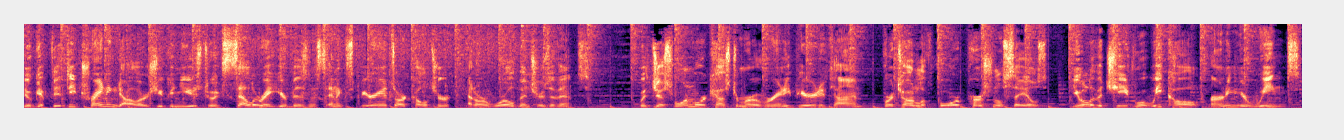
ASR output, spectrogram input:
you'll get 50 training dollars you can use to accelerate your business and experience our culture at our World Ventures events. With just one more customer over any period of time, for a total of four personal sales, you will have achieved what we call earning your wings.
